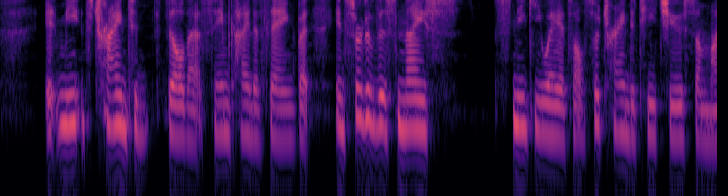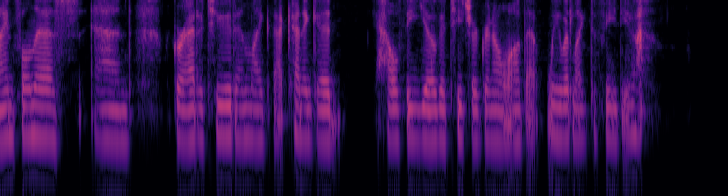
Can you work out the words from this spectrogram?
It means trying to fill that same kind of thing, but in sort of this nice, sneaky way, it's also trying to teach you some mindfulness and gratitude and like that kind of good, healthy yoga teacher granola that we would like to feed you.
